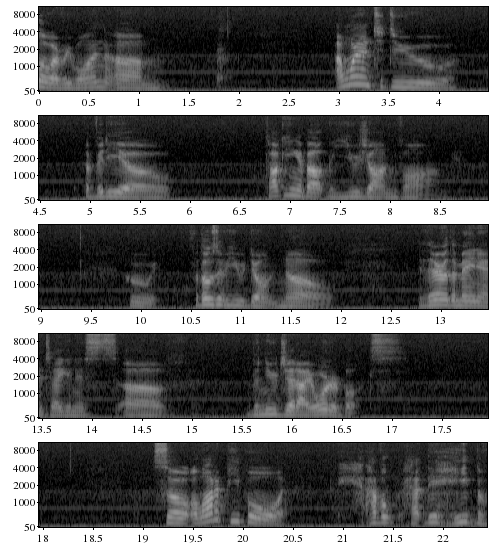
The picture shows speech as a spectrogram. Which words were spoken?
Hello everyone. Um, I wanted to do a video talking about the Yuuzhan Vong, who, for those of you who don't know, they're the main antagonists of the new Jedi Order books. So a lot of people have, a, ha, they hate the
